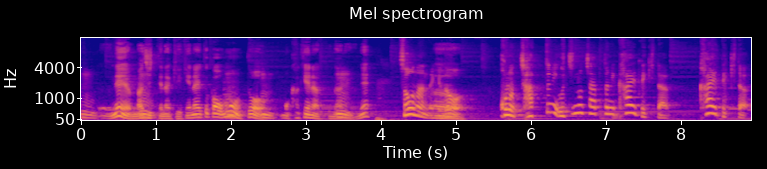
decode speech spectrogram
うん。うん。ね、混じってなきゃいけないとか思うと、うん。もう書けなくなるよね。そうなんだけど、このチャットに、うちのチャットに書いてきた、書いてきた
